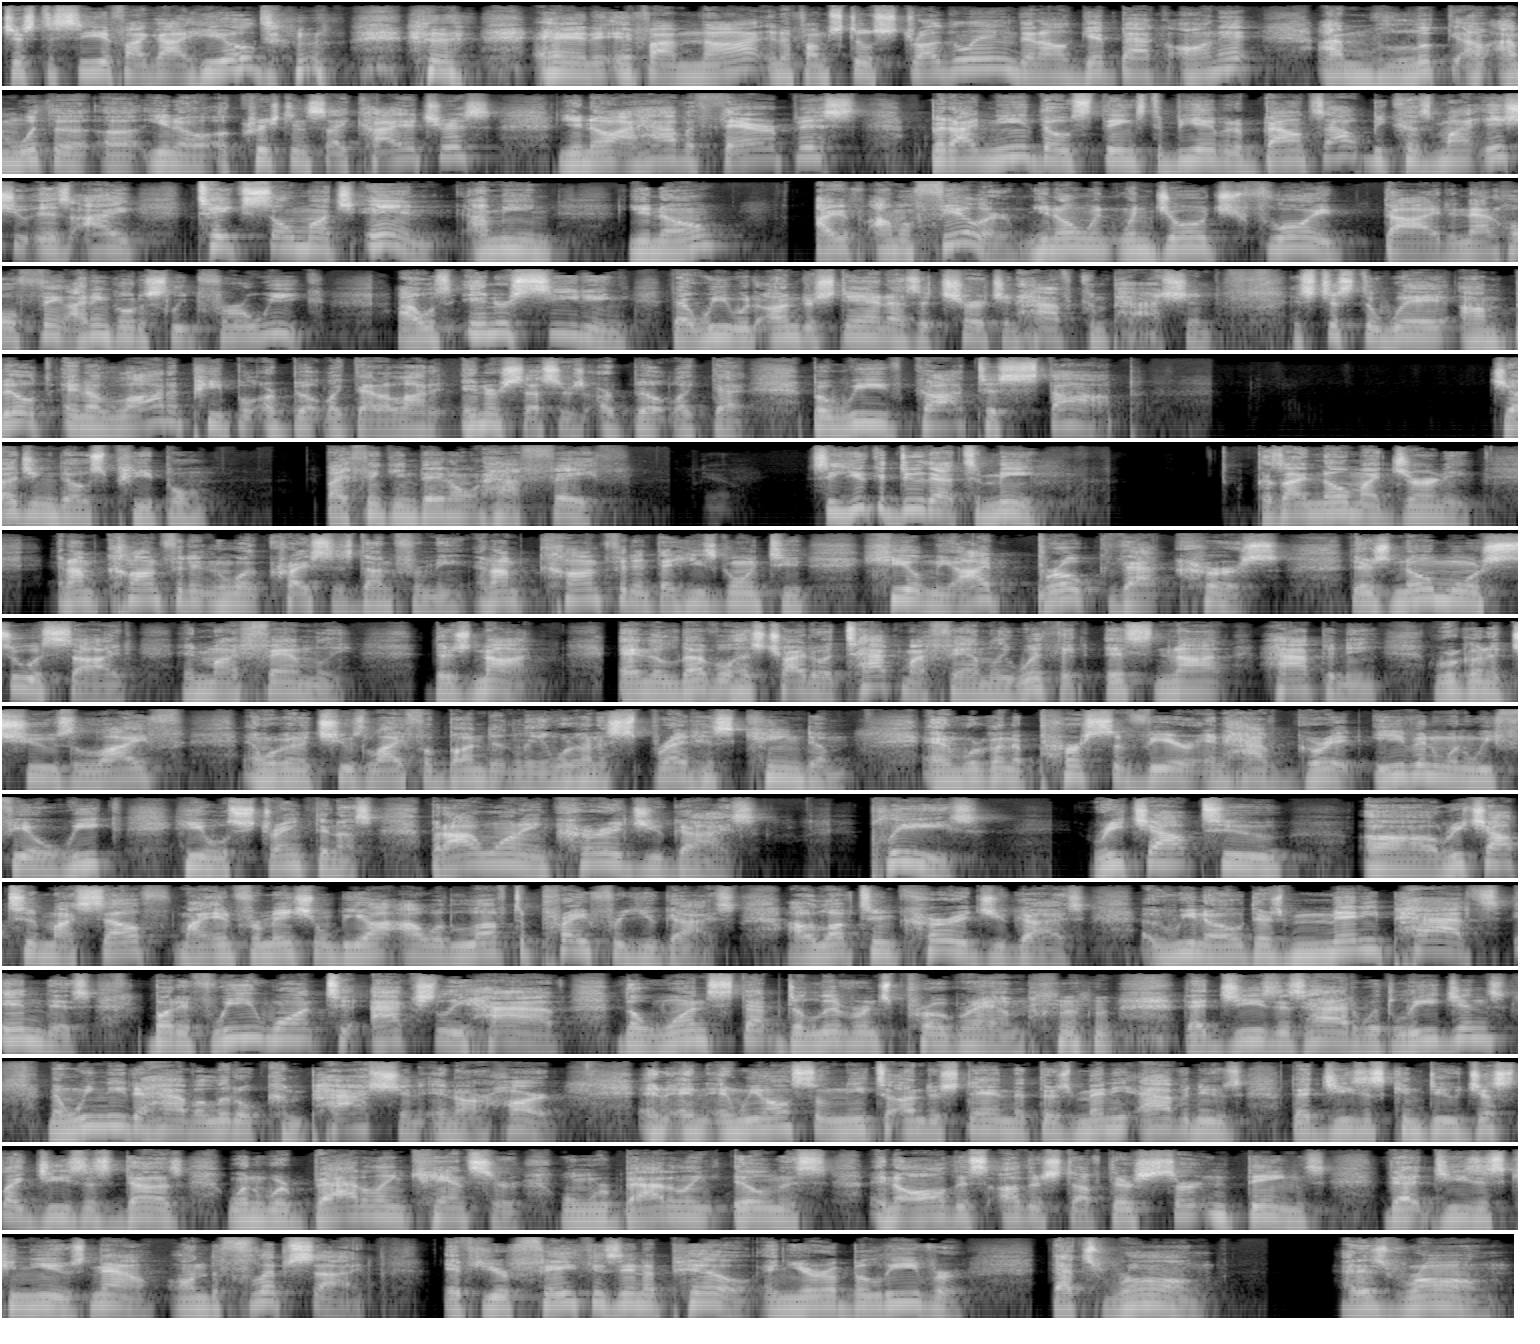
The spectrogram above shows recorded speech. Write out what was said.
just to see if I got healed. and if I'm not, and if I'm still struggling, then I'll get back on it. I'm look, I'm with a, a, you know, a Christian psychiatrist. You know, I have a therapist, but I need those things to be able to bounce out because my issue is I take so much in. I mean, you know, I, am a feeler. You know, when, when George Floyd died and that whole thing, I didn't go to sleep for a week. I was interceding that we would understand as a church and have compassion. It's just the way I'm built. And a lot of people are built like that. A lot of intercessors are built like that. But we've got to stop judging those people by thinking they don't have faith. See, you could do that to me because I know my journey. And I'm confident in what Christ has done for me. And I'm confident that He's going to heal me. I broke that curse. There's no more suicide in my family. There's not. And the devil has tried to attack my family with it. It's not happening. We're going to choose life and we're going to choose life abundantly and we're going to spread his kingdom and we're going to persevere and have grit. Even when we feel weak, he will strengthen us. But I want to encourage you guys, please reach out to uh, reach out to myself. My information will be out. I would love to pray for you guys. I would love to encourage you guys. Uh, you know, there's many paths in this, but if we want to actually have the one step deliverance program that Jesus had with legions, then we need to have a little compassion in our heart. And, and, and we also need to understand that there's many avenues that Jesus can do, just like Jesus does when we're battling cancer, when we're battling illness and all this other stuff. There's certain things things that Jesus can use. Now, on the flip side, if your faith is in a pill and you're a believer, that's wrong. That is wrong.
